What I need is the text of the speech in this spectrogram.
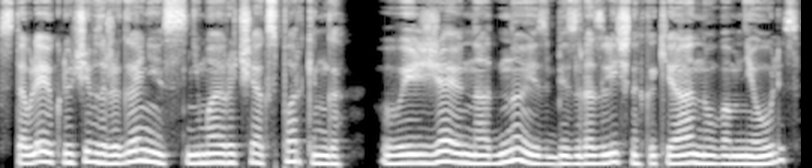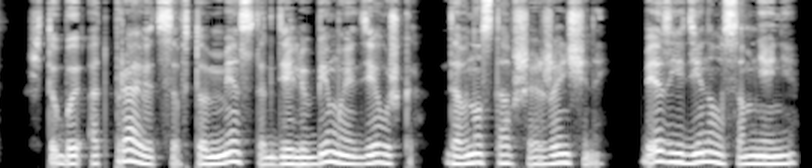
вставляю ключи в зажигание, снимаю рычаг с паркинга, выезжаю на одну из безразличных к океану во мне улиц, чтобы отправиться в то место, где любимая девушка, давно ставшая женщиной, без единого сомнения,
